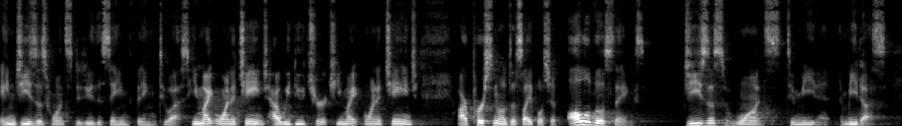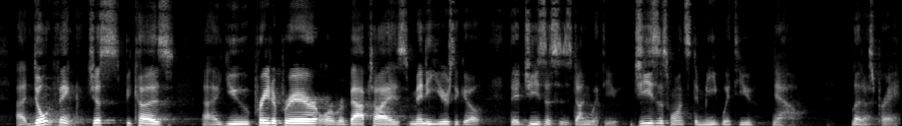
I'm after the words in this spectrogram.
And Jesus wants to do the same thing to us. He might want to change how we do church. He might want to change our personal discipleship. All of those things. Jesus wants to meet, meet us. Uh, don't think just because uh, you prayed a prayer or were baptized many years ago that Jesus is done with you. Jesus wants to meet with you now. Let us pray.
